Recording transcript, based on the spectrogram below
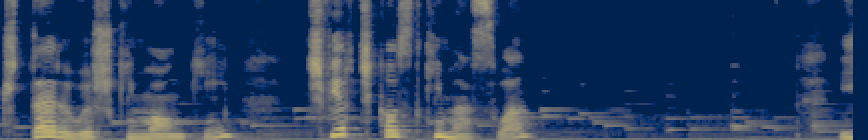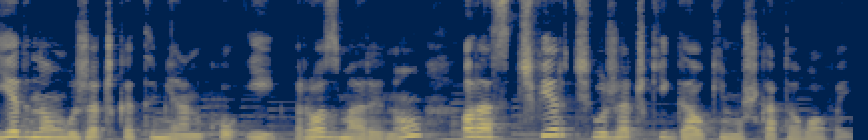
cztery łyżki mąki, ćwierć kostki masła, jedną łyżeczkę tymianku i rozmarynu oraz ćwierć łyżeczki gałki muszkatołowej.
